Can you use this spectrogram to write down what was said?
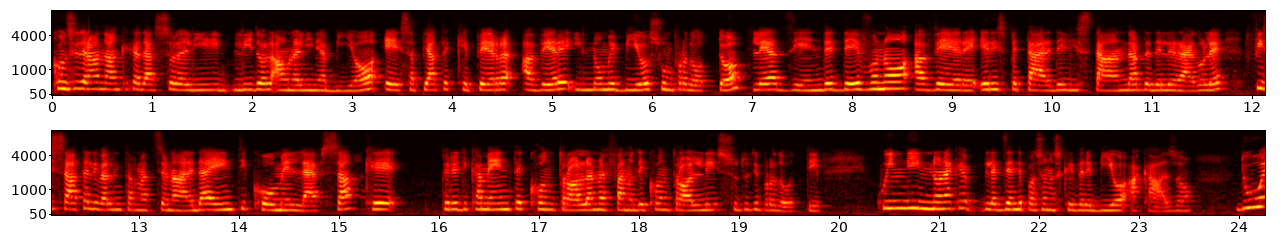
considerando anche che adesso la Lidl ha una linea bio e sappiate che per avere il nome bio su un prodotto le aziende devono avere e rispettare degli standard delle regole fissate a livello internazionale da enti come l'EFSA che periodicamente controllano e fanno dei controlli su tutti i prodotti. Quindi non è che le aziende possono scrivere bio a caso. Due,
